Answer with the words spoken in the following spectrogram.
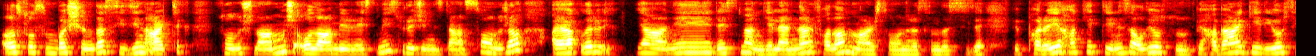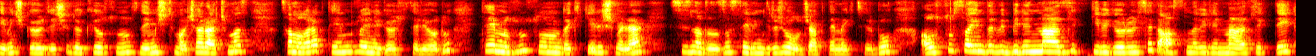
Ağustos'un başında sizin artık sonuçlanmış olan bir resmi sürecinizden sonra ayakları yani resmen gelenler falan var sonrasında size. Bir parayı hak ettiğinizi alıyorsunuz. Bir haber geliyor, sevinç gözyaşı döküyorsunuz demiştim açar açmaz. Tam olarak Temmuz ayını gösteriyordu. Temmuz'un sonundaki gelişmeler sizin adınıza sevindirici olacak demektir bu. Ağustos ayında bir bilinmezlik gibi görünse de aslında bilinmezlik değil.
